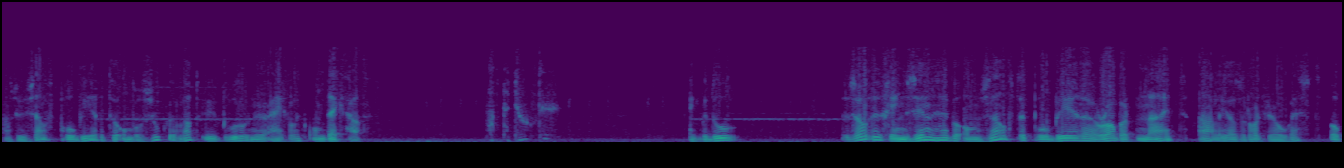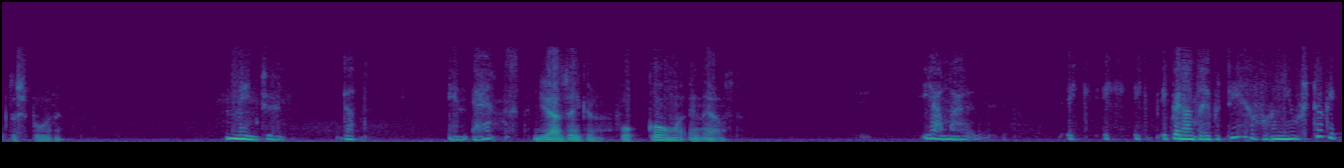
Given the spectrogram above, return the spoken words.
Als u zelf probeerde te onderzoeken wat uw broer nu eigenlijk ontdekt had. Wat bedoelt u? Ik bedoel, zou u geen zin hebben om zelf te proberen Robert Knight, alias Roger West, op te sporen? Meent u dat in ernst? Jazeker, volkomen in ernst. Ja, maar ik, ik, ik, ik ben aan het repeteren voor een nieuw stuk. Ik,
